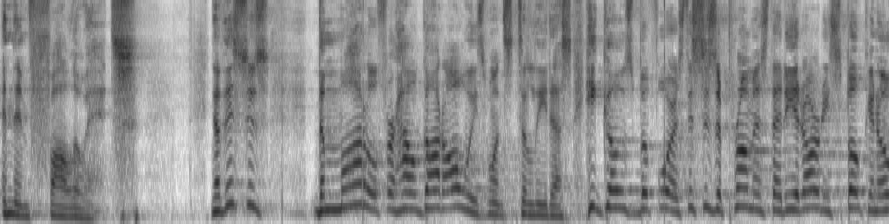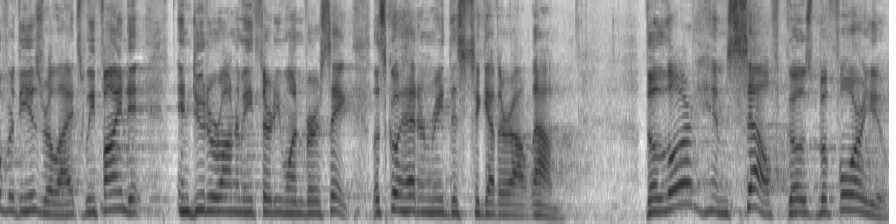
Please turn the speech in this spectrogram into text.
and then follow it. Now, this is the model for how God always wants to lead us. He goes before us. This is a promise that He had already spoken over the Israelites. We find it in Deuteronomy 31, verse 8. Let's go ahead and read this together out loud. The Lord Himself goes before you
